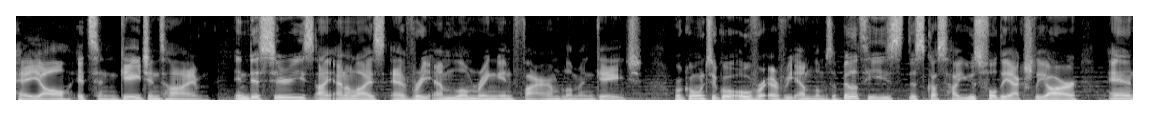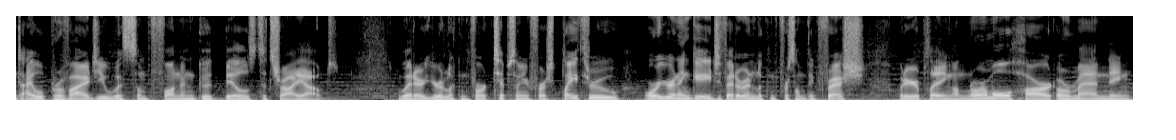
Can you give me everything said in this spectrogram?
Hey y'all, it's Engaging time. In this series, I analyze every emblem ring in Fire Emblem Engage. We're going to go over every emblem's abilities, discuss how useful they actually are, and I will provide you with some fun and good builds to try out. Whether you're looking for tips on your first playthrough, or you're an Engage veteran looking for something fresh, whether you're playing on normal, hard, or maddening,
